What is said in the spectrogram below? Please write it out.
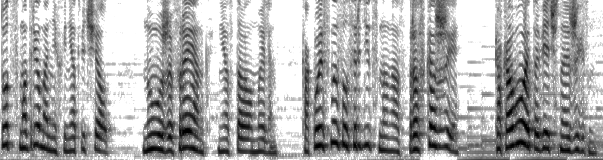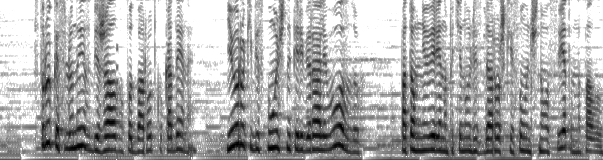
Тот смотрел на них и не отвечал. «Ну же, Фрэнк!» – не оставал Мелин. «Какой смысл сердиться на нас? Расскажи! Каково это вечная жизнь?» Струйка слюны сбежала по подбородку Кадены. Его руки беспомощно перебирали воздух, потом неуверенно потянулись к дорожке солнечного света на полу.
